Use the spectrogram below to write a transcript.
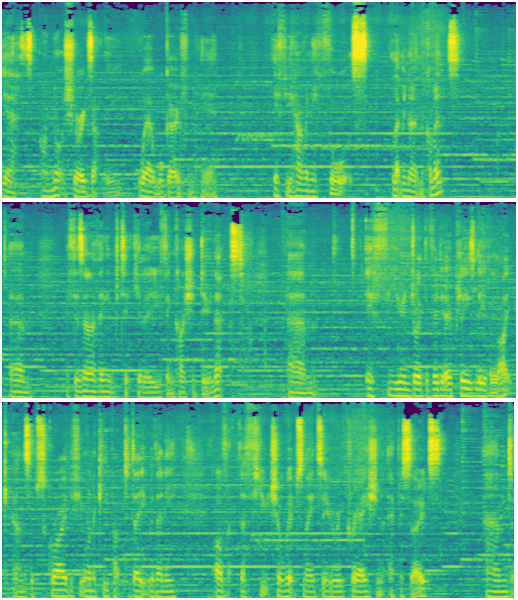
yes I'm not sure exactly where we'll go from here. If you have any thoughts let me know in the comments. Um, if there's anything in particular you think I should do next. Um, if you enjoyed the video please leave a like and subscribe if you want to keep up to date with any of the future Whipsnade Zoo creation episodes, and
